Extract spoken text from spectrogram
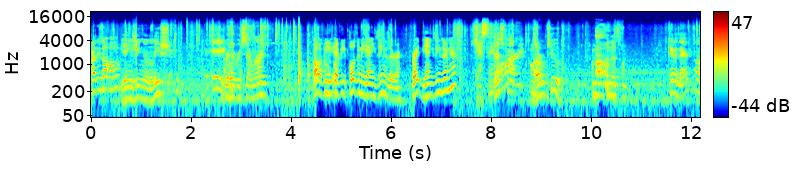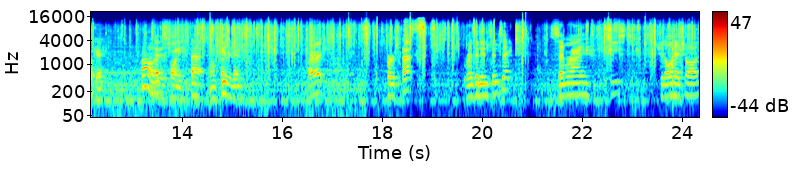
Are these all hollow? Yang Zing Unleashed, Hey. Super Heavy Samurai, Oh, if he if he pulls any Yang Zings are right. The Yang Zings are in here. Yes, they Despot are. Zero Two. I'm gonna open oh. this one. Came in there. Oh, okay, Oh, that that's funny. bad. I'm feeling it. All right. First pack. Resonance Insect. Samurai. Beast. Shaddoll Hedgehog.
